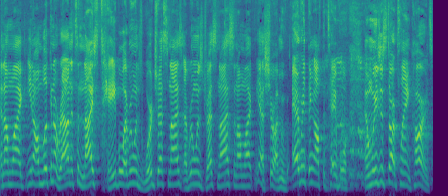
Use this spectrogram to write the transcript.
And I'm like, you know, I'm looking around, it's a nice table. Everyone's, we're dressed nice, everyone's dressed nice. And I'm like, yeah, sure. I move everything off the table and we just start playing cards.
